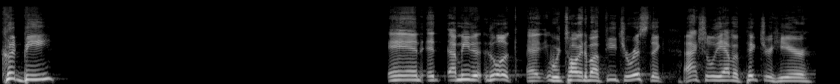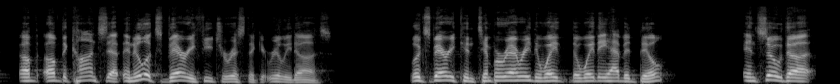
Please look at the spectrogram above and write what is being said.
Could be. And it, I mean, look, uh, we're talking about futuristic. I actually have a picture here of, of the concept, and it looks very futuristic. It really does. Looks very contemporary the way the way they have it built. And so the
